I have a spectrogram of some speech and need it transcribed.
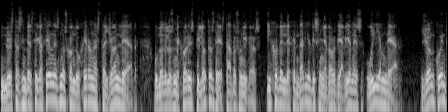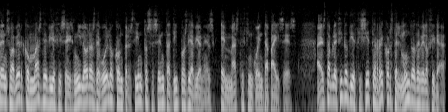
Nuestras investigaciones nos condujeron hasta John Lear, uno de los mejores pilotos de Estados Unidos, hijo del legendario diseñador de aviones William Lear. John cuenta en su haber con más de 16.000 horas de vuelo con 360 tipos de aviones en más de 50 países. Ha establecido 17 récords del mundo de velocidad.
